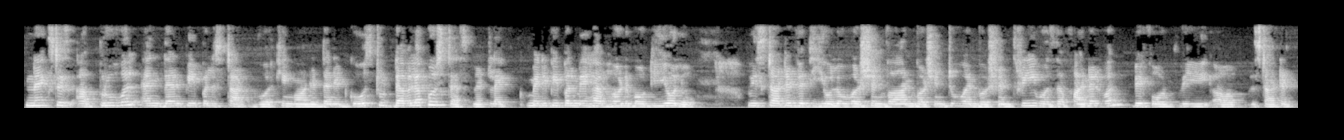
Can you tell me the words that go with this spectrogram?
Next is approval, and then people start working on it. Then it goes to developers testnet. Like many people may have heard about YOLO. We started with YOLO version 1, version 2, and version 3 was the final one before we uh, started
